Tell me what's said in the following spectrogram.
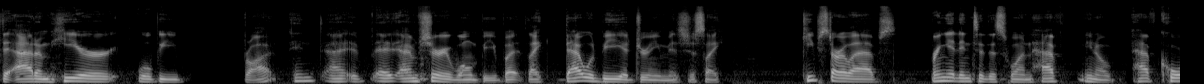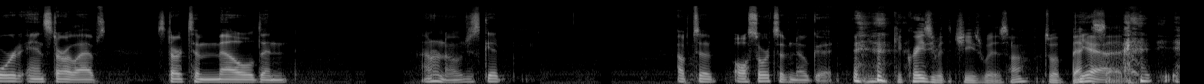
the Atom here will be brought in. I, I'm sure it won't be, but like that would be a dream. It's just like keep Star Labs, bring it into this one. Have you know have Kord and Star Labs start to meld and I don't know, just get up to all sorts of no good. Get crazy with the cheese whiz, huh? That's what Beck said. yeah,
